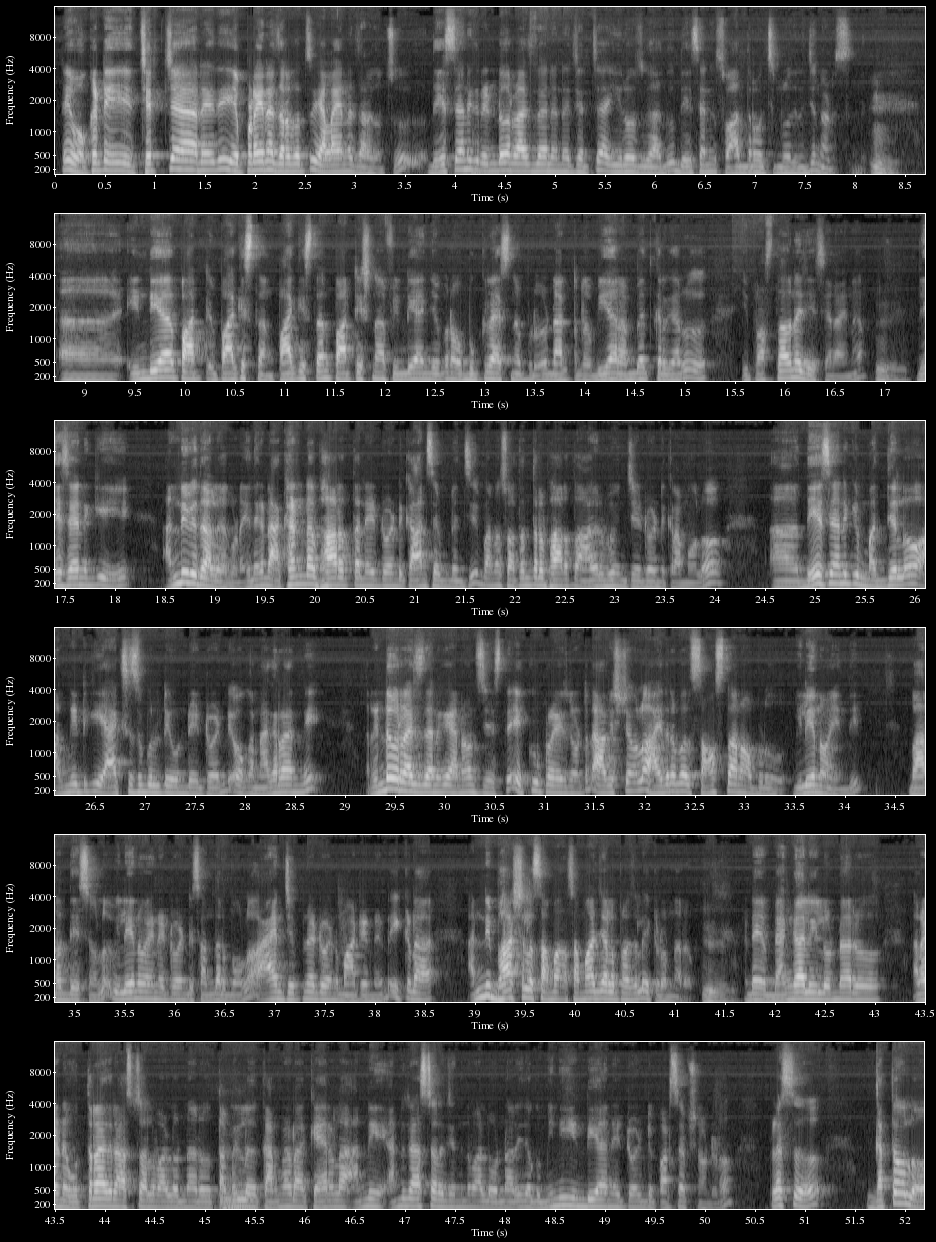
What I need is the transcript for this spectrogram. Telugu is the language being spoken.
అంటే ఒకటి చర్చ అనేది ఎప్పుడైనా జరగచ్చు ఎలా అయినా జరగచ్చు. దేశానికి రెండో రాజధాని అనే చర్చ ఈ రోజు కాదు దేశానికి స్వాతంత్రం వచ్చిన రోజు నుంచి నడుస్తుంది. India party Pakistan Pakistan partition of India అని చెప్పిన ఒక బుక్ రాసినప్పుడు డాక్టర్ బిఆర్ అంబేద్కర్ గారు ఈ ప్రస్తావనే చేశారు ఆయన. దేశానికి అన్ని విధాలుగా కూడా. ఎందుకంటే అఖండ భారత్ అనేటువంటి కాన్సెప్ట్ నుంచి మనం స్వతంత్ర భారతం ఆవిర్భవించేటువంటి క్రమంలో దేశానికి మధ్యలో అన్నిటికీ యాక్సెసిబిలిటీ ఉండేటువంటి ఒక నగరాన్ని రెండవ రాజధానిగా అనౌన్స్ చేస్తే ఎక్కువ ప్రయోజనం ఉంటుంది. ఆ విషయంలో హైదరాబాద్ సంస్థానం అప్పుడు విలీనం అయింది. భారతదేశంలో విలీనం అయినటువంటి సందర్భంలో ఆయన చెప్పినటువంటి మాట ఏంటంటే ఇక్కడ అన్ని భాషల సమా సమాజాల ప్రజలు ఇక్కడ ఉన్నారు. అంటే బెంగాలీలు ఉన్నారు అలానే ఉత్తరాది రాష్ట్రాల వాళ్ళు ఉన్నారు తమిళ్ కన్నడ కేరళ అన్ని అన్ని రాష్ట్రాలకు చెందిన వాళ్ళు ఉన్నారు. ఇది ఒక మినీ ఇండియా అనేటువంటి పర్సెప్షన్ ఉండడం. ప్లస్ గతంలో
